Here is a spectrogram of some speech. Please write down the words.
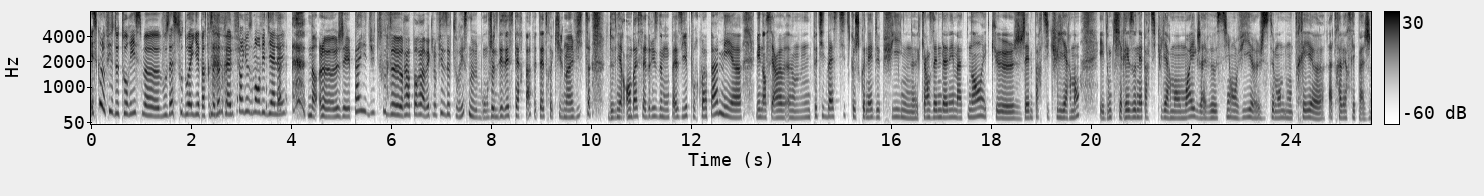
Est-ce que l'Office de tourisme euh, vous a soudoyé? Parce que ça donne quand même furieusement envie d'y aller. non, euh, j'ai pas eu du tout de rapport avec l'Office de tourisme. Bon, je ne désespère pas. Peut-être qu'il m'invite devenir ambassadrice de Montpazier, pourquoi pas. Mais, mais non, c'est une petite bastide que je connais depuis une quinzaine d'années maintenant et que j'aime particulièrement. Et donc, qui résonnait particulièrement en moi et que j'avais aussi envie justement de montrer à travers pages.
